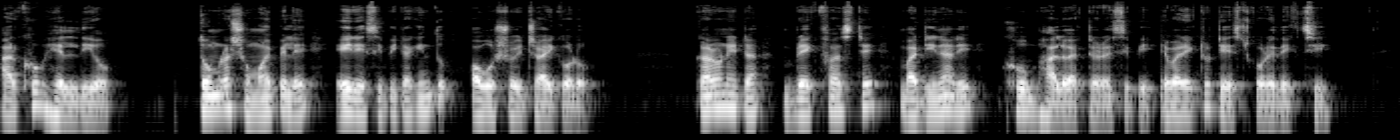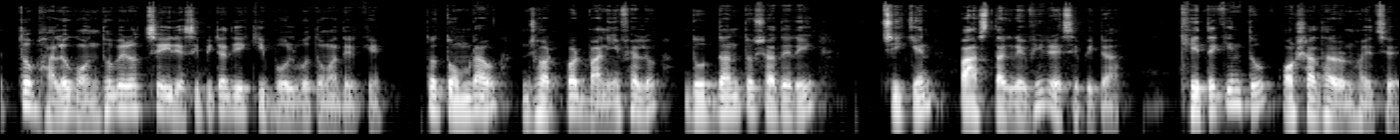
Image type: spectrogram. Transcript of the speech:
আর খুব হেলদিও তোমরা সময় পেলে এই রেসিপিটা কিন্তু অবশ্যই ট্রাই করো। কারণ এটা ব্রেকফাস্টে বা ডিনারে খুব ভালো একটা রেসিপি এবার একটু টেস্ট করে দেখছি। এত ভালো গন্ধ বেরোচ্ছে এই রেসিপিটা দিয়ে কি বলব তোমাদেরকে? তো তোমরাও ঝটপট বানিয়ে ফেলো দুর্দান্ত স্বাদের এই চিকেন পাস্তা গ্রেভির রেসিপিটা। খেতে কিন্তু অসাধারণ হয়েছে।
